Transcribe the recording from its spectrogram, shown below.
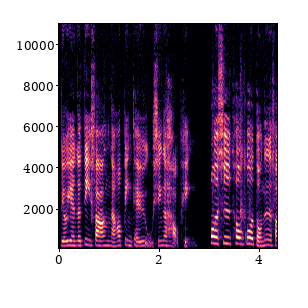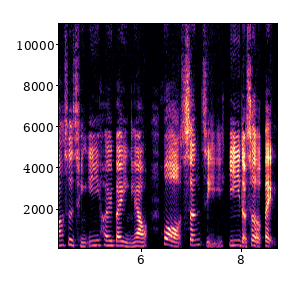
留言的地方，然后并给予五星的好评，或者是透过抖内的方式请依喝一杯饮料，或升级依的设备，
